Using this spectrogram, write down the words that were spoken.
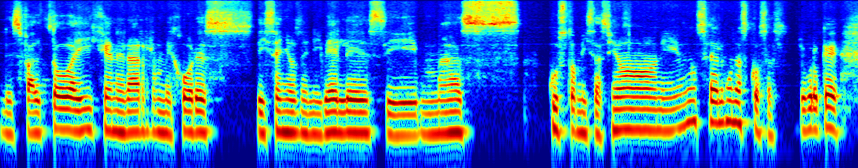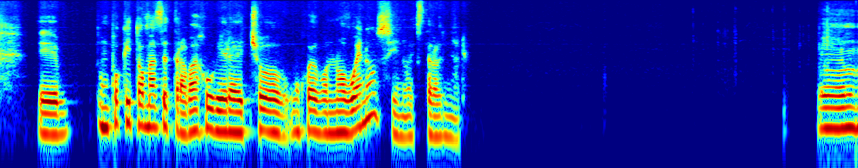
Les faltó ahí generar mejores diseños de niveles y más customización y no sé, algunas cosas. Yo creo que eh, un poquito más de trabajo hubiera hecho un juego no bueno, sino extraordinario. Mm,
